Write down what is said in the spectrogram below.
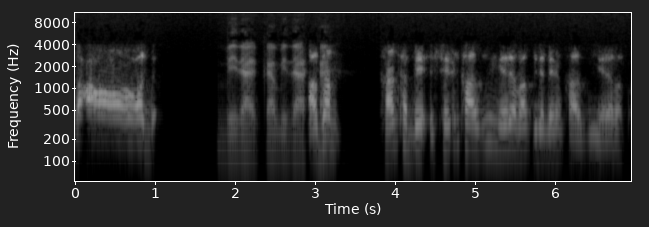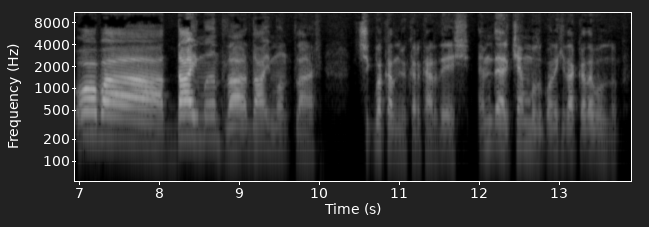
Aa, Bir dakika. Bir dakika. adam kanka be- senin kazdığın yere bak bir de benim kazdığım yere bak. Oba! Diamondlar, diamondlar. Çık bakalım yukarı kardeş. Hem de erken bulduk. 12 dakikada bulduk.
